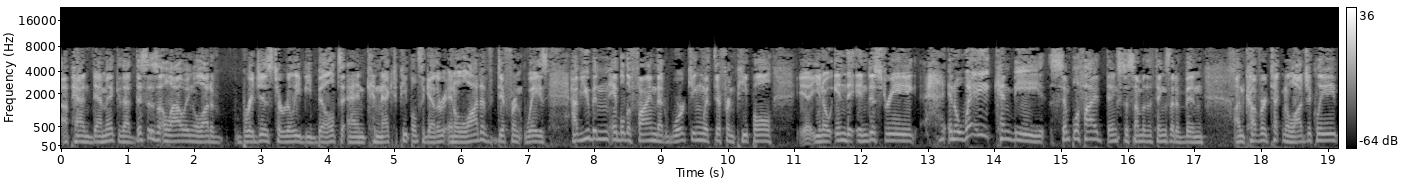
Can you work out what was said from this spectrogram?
a pandemic, that this is allowing a lot of bridges to really be built and connect people together in a lot of different ways. Have you been able to find that working with different people, you know, in the industry, in a way can be simplified thanks to some of the things that have been uncovered technologically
